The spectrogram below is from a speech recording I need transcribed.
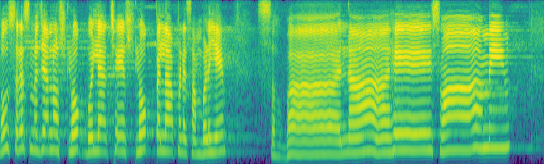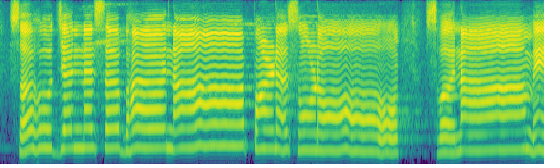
બહુ સરસ મજાનો શ્લોક બોલ્યા છે. એ શ્લોક પહેલાં આપણે સાંભળીએ. સભાના હે સ્વામી સહુજન સભાના પણ સુણો સ્વનામે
